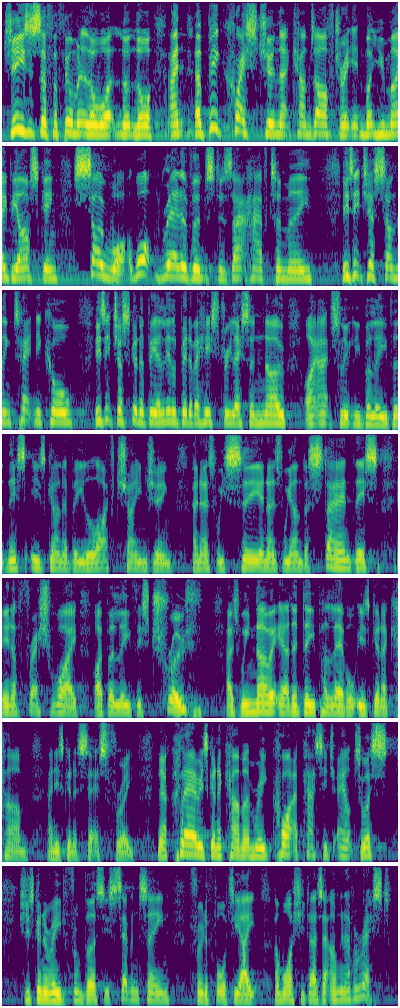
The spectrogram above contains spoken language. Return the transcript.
Jesus, the fulfillment of the law. And a big question that comes after it, you may be asking, so what? What relevance does that have to me? Is it just something technical? Is it just going to be a little bit of a history lesson? No, I absolutely believe that this is going to be life changing. And as we see and as we understand this in a fresh way, I believe this truth as we know it at a deeper level, is going to come and is going to set us free. Now, Claire is going to come and read quite a passage out to us. She's going to read from verses 17 through to 48. And while she does that, I'm going to have a rest.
